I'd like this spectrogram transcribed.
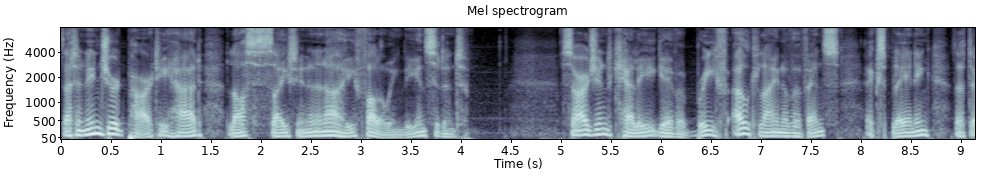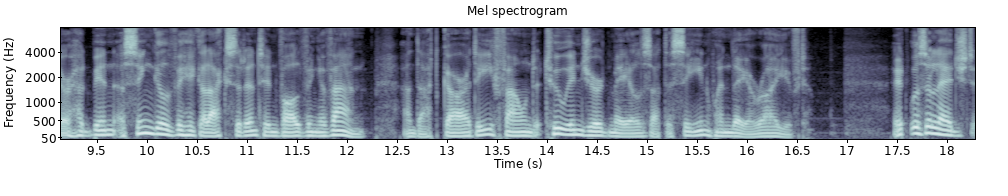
that an injured party had lost sight in an eye following the incident. Sergeant Kelly gave a brief outline of events, explaining that there had been a single vehicle accident involving a van, and that Gardaí found two injured males at the scene when they arrived. It was alleged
